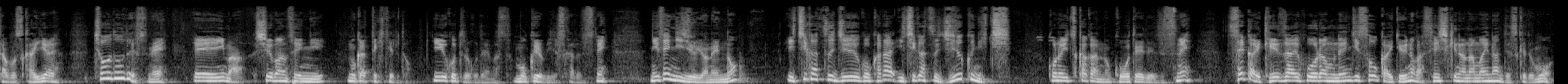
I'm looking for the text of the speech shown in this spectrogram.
ダボス会議は、ちょうどですね、えー、今、終盤戦に向かってきているということでございます。木曜日ですからですね。2024年の1月15から1月19日、この5日間の工程でですね、世界経済フォーラム年次総会というのが正式な名前なんですけども、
